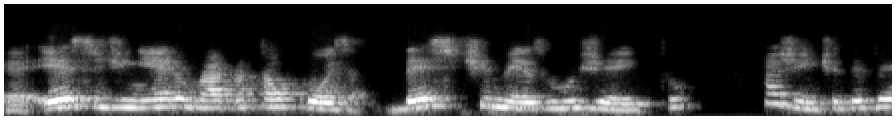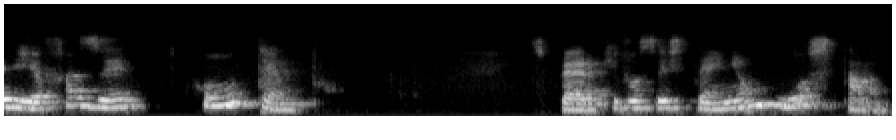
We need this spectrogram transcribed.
esse dinheiro vai para tal coisa. Deste mesmo jeito, a gente deveria fazer com o tempo. Espero que vocês tenham gostado.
